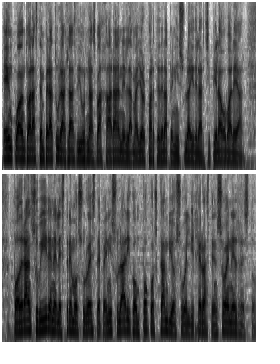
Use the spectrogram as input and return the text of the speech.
En cuanto a las temperaturas, las diurnas bajarán en la mayor parte de la península y del archipiélago balear. Podrán subir en el extremo suroeste peninsular y con pocos cambios o el ligero ascenso en el resto.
